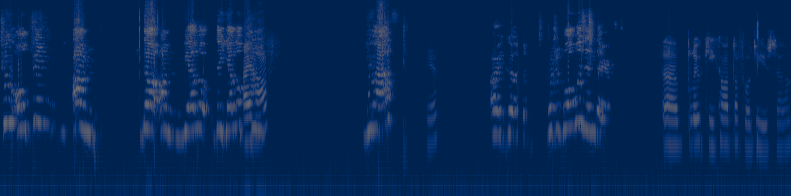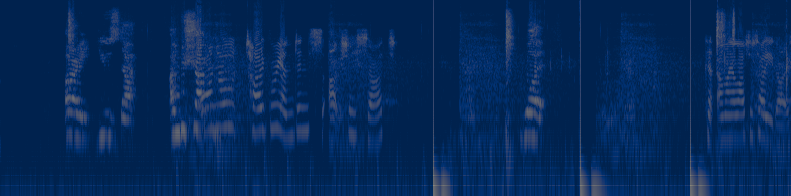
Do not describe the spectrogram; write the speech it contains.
to open, um, the, um, yellow, the yellow key. I have. You have? Yeah. Alright, good. What, what was in there? Uh, blue key card. I thought you used that. Alright, use that. I'm just Oh shocked. no, Tigry ending's actually sad. What? Can, am I allowed to tell you guys?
